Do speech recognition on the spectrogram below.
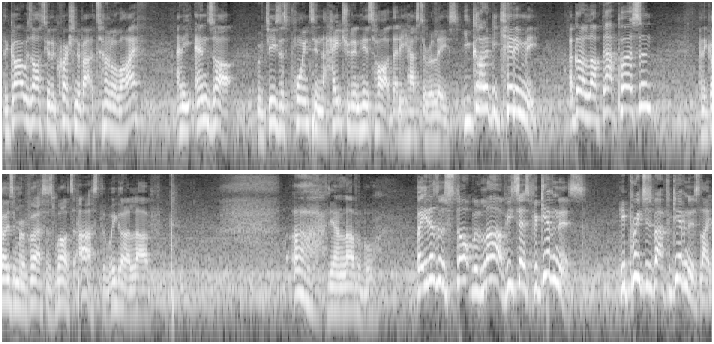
The guy was asking a question about eternal life, and he ends up with Jesus pointing the hatred in his heart that he has to release. You gotta be kidding me. I gotta love that person. And it goes in reverse as well to us that we gotta love oh, the unlovable. But he doesn't stop with love, he says forgiveness. He preaches about forgiveness, like,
